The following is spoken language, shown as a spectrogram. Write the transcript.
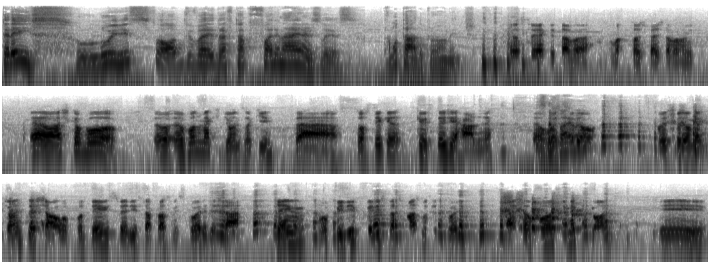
3, o Luiz, óbvio, vai draftar pro 49ers, Luiz. Tá mutado, provavelmente. Eu sei que tava. O de tava ruim. É, eu acho que eu vou. Eu, eu vou no Mac Jones aqui pra torcer que, que eu esteja errado, né? Então vou escolher, o, vou escolher o Mac Jones, deixar o, o Davis feliz para a próxima escolha, deixar quem, o Felipe feliz para as próximas escolhas. Mas eu vou de Mac Jones e,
